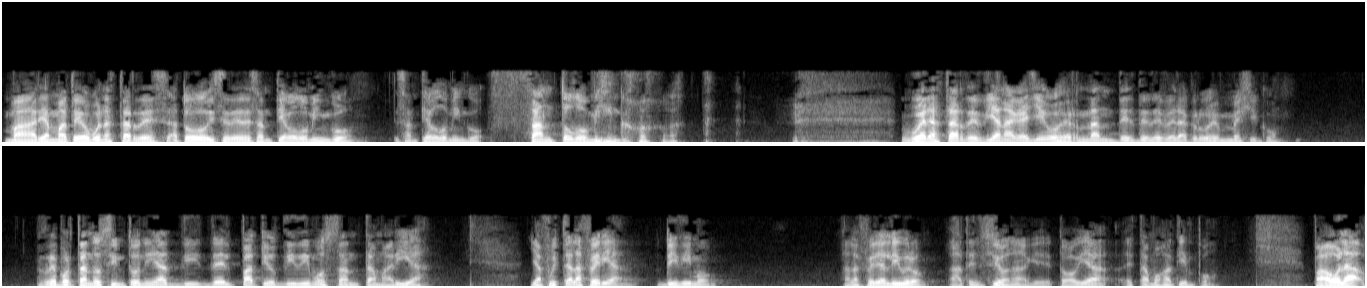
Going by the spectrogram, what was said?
Marian Mateo, buenas tardes a todos, dice desde Santiago Domingo. Santiago Domingo, Santo Domingo. Buenas tardes, Diana Gallegos Hernández, desde Veracruz, en México. Reportando sintonía del patio Dídimo Santa María. ¿Ya fuiste a la feria, Dídimo? A la feria libro. Atención, ¿eh? que todavía estamos a tiempo. Paola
